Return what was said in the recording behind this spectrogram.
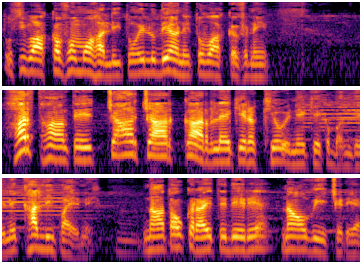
ਤੁਸੀਂ ਵਾਕਫ ਹੋ ਮੋਹਾਲੀ ਤੋਂ, ਇਹ ਲੁਧਿਆਣੇ ਤੋਂ ਵਾਕਫ ਨੇ। ਹਰ ਥਾਂ ਤੇ ਚਾਰ ਚਾਰ ਘਰ ਲੈ ਕੇ ਰੱਖੇ ਹੋਏ ਨੇ ਇੱਕ ਇੱਕ ਬੰਦੇ ਨੇ, ਖਾਲੀ ਪਏ ਨੇ। ਨਾ ਤਾਂ ਉਹ ਕਿਰਾਏ ਤੇ ਦੇ ਰਿਹਾ, ਨਾ ਉਹ ਵੇਚ ਰਿਹਾ।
